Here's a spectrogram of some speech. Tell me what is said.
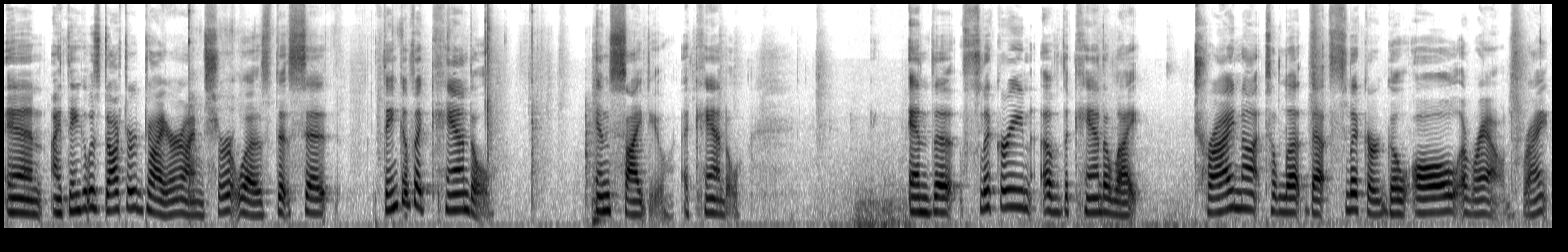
And I think it was Dr. Dyer, I'm sure it was, that said, think of a candle inside you, a candle. And the flickering of the candlelight, try not to let that flicker go all around, right?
